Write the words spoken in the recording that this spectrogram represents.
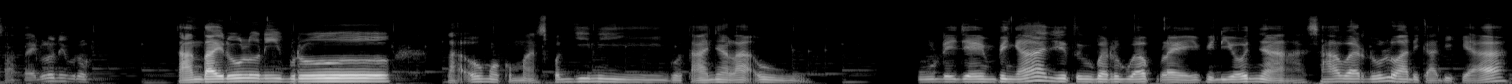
Santai dulu nih bro. Santai dulu nih bro Lau mau ke Mas begini Gue tanya Lau. Udah jemping aja tuh baru gua play videonya. Sabar dulu adik-adik ya.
